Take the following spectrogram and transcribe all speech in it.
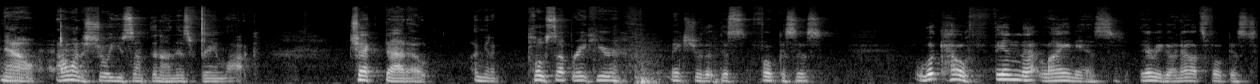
Now, I want to show you something on this frame lock. Check that out. I'm going to close up right here, make sure that this focuses. Look how thin that line is. There we go. Now it's focused.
